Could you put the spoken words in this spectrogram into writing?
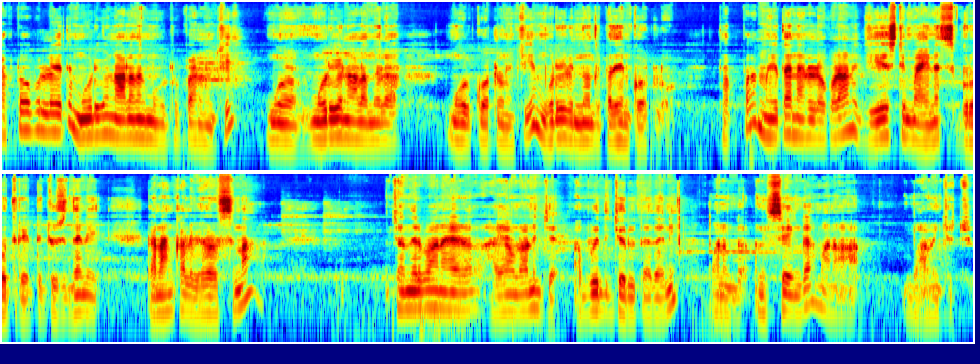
అక్టోబర్లో అయితే మూడు వేల నాలుగు వందల మూడు రూపాయల నుంచి మూడు వేల నాలుగు వందల మూడు కోట్ల నుంచి మూడు వేల ఎనిమిది వందల పదిహేను కోట్లు తప్ప మిగతా నెలలో కూడా జిఎస్టీ మైనస్ గ్రోత్ రేట్ చూసిందని గణాంకాలు వివరిస్తున్న చంద్రబాబు నాయుడు హయాంలోనే జ అభివృద్ధి జరుగుతుందని మనం నిశ్చయంగా మనం భావించవచ్చు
